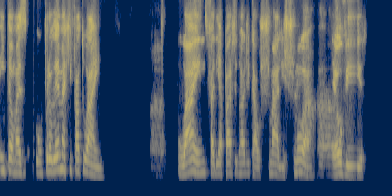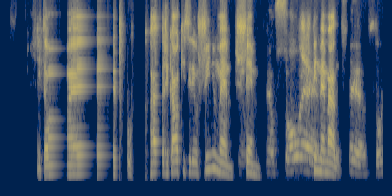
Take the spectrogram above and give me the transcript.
Então, mas o problema é que falta o Ain. O Ain faria parte do radical. Shmali, Shmoa, é ouvir. Então, é, o radical aqui seria o Shin e o Mem, Shem. É, o som é... Shin Mem Aleph. É, o som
